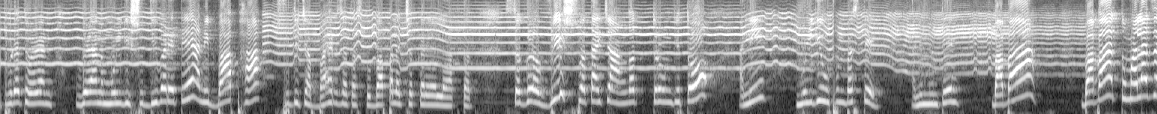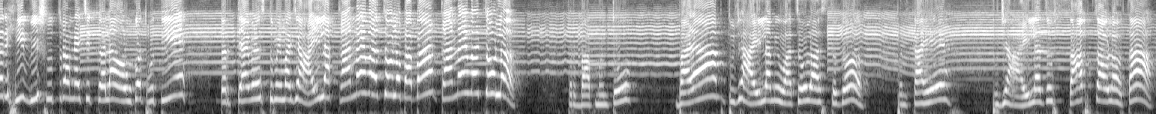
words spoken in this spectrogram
थोड्या थोड्या वेळानं मुलगी शुद्धीवर येते आणि बाप हा शुद्धीच्या बाहेर जात असतो. बापाला चक्कर यायला लागतात. सगळं विष स्वतःच्या अंगात उतरवून घेतो आणि मुलगी उठून बसते आणि म्हणते बाबा बाबा तुम्हाला जर ही विष उतरवण्याची कला अवगत होती तर त्यावेळेस तुम्ही माझ्या आईला का नाही वाचवलं बाबा? का नाही वाचवलं? तर बाप म्हणतो बाळा तुझ्या आईला मी वाचवलं असतं ग. पण काय आहे तुझ्या आईला जो साप चावला होता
